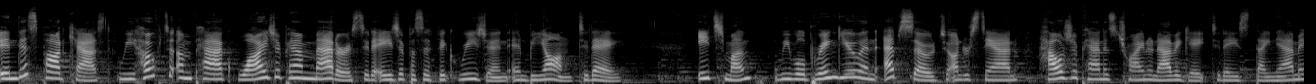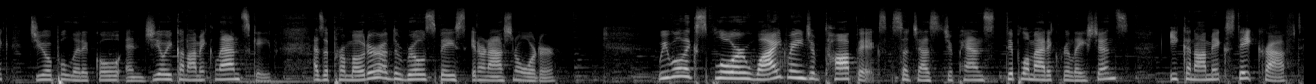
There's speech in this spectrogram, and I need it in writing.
In this podcast, we hope to unpack why Japan matters to the Asia Pacific region and beyond today. Each month, we will bring you an episode to understand how Japan is trying to navigate today's dynamic geopolitical and geoeconomic landscape as a promoter of the rules based international order. We will explore a wide range of topics such as Japan's diplomatic relations, economic statecraft,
